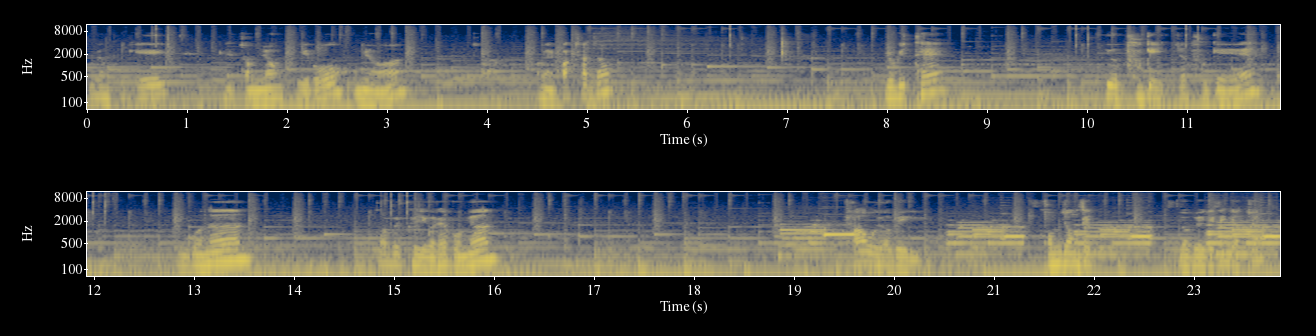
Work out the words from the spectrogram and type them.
화면 크기 1.0 크기로 보면 자, 화면이 꽉 차죠? 요 밑에 이두개 있죠 두 개 이거는 더블 클릭을 해보면 좌우 여백이 검정색 여백이 생겼죠?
